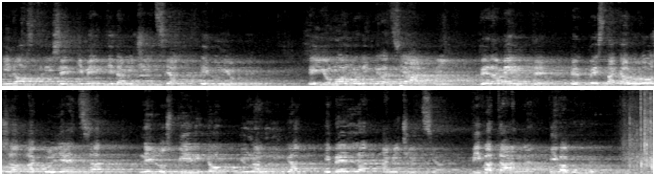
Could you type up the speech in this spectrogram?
i nostri sentimenti d'amicizia ed unione. E io voglio ringraziarvi veramente per questa calorosa accoglienza nello spirito di una lunga e bella amicizia. Viva Tan, viva Gubbio!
